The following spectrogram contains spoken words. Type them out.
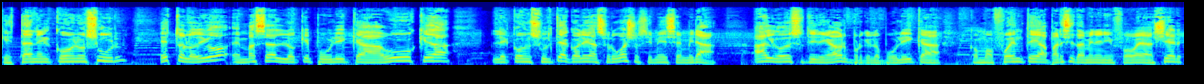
que está en el cono sur. Esto lo digo en base a lo que publica Búsqueda. Le consulté a colegas uruguayos y me dicen, mirá, algo de eso tiene que haber porque lo publica como fuente, aparece también en Infobae ayer.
